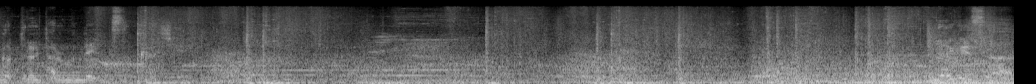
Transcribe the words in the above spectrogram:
것들을 다루는 데 익숙하지. 내게서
